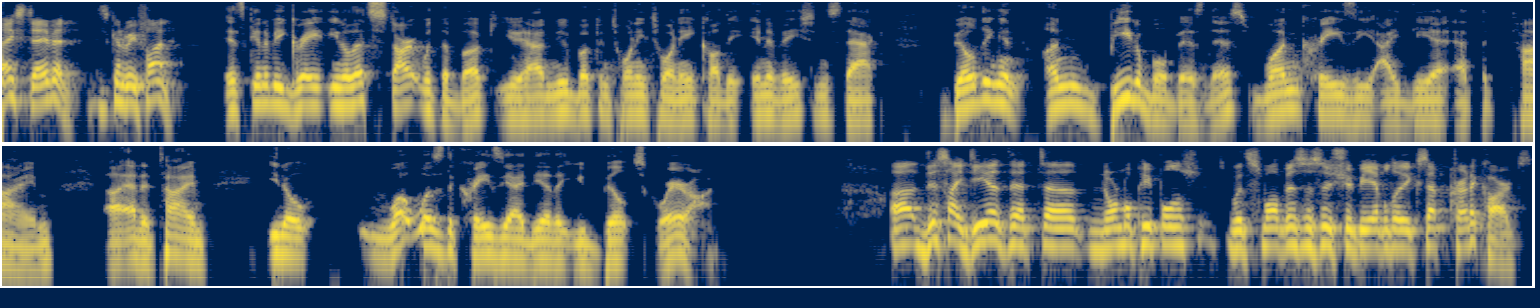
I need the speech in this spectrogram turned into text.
Thanks, David. It's going to be fun. It's going to be great. You know, let's start with the book. You had a new book in 2020 called The Innovation Stack Building an Unbeatable Business, One Crazy Idea at the Time. Uh, at a time, you know, what was the crazy idea that you built Square on? Uh, this idea that uh, normal people with small businesses should be able to accept credit cards.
